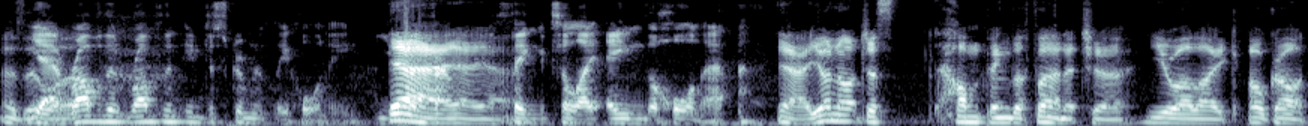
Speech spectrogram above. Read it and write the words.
as it Yeah, were. rather than rather than indiscriminately horny. You Yeah, have yeah, yeah. Thing to like aim the horn at. Yeah, you're not just humping the furniture. You are like, oh god,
